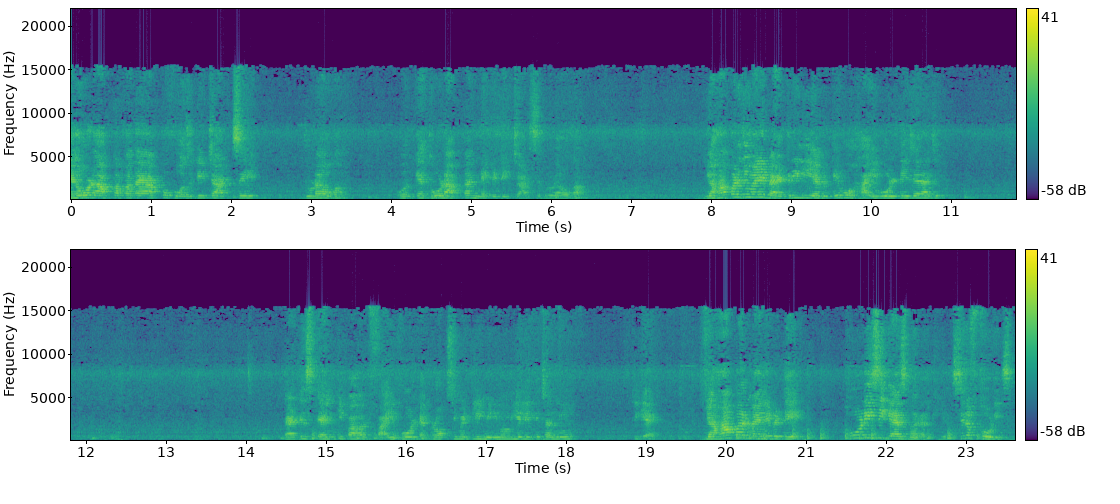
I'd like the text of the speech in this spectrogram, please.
एनोड आपका पता है, आपको पॉजिटिव चार्ज से जुड़ा होगा और कैथोड आपका नेगेटिव चार्ज से जुड़ा होगा। यहाँ पर जो मैंने बैटरी ली है बेटे, वो हाई वोल्टेज है राजे। दैट इज़ टेन की power five volt approximately minimum ये लेके चलनी है। ठीक है? यहाँ पर मैंने बेटे थोड़ी सी गैस भर रखी है, सिर्फ़ थोड़ी सी।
